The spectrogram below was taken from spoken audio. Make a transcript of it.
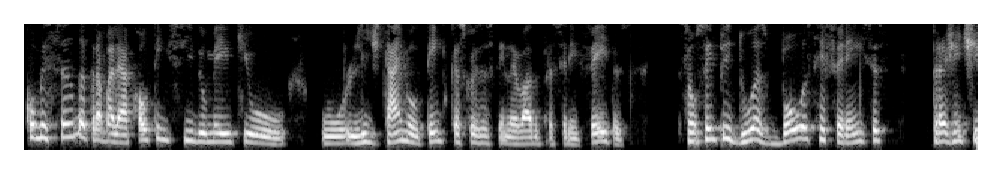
começando a trabalhar, qual tem sido meio que o, o lead time, o tempo que as coisas têm levado para serem feitas, são sempre duas boas referências para a gente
